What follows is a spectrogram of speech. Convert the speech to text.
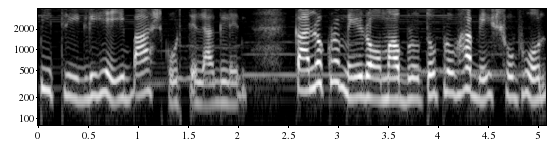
পিতৃগৃহেই বাস করতে লাগলেন। কালক্রমে রমাব্রত প্রভাবে শোভন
